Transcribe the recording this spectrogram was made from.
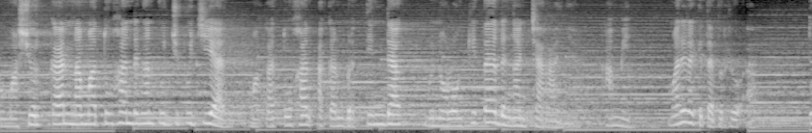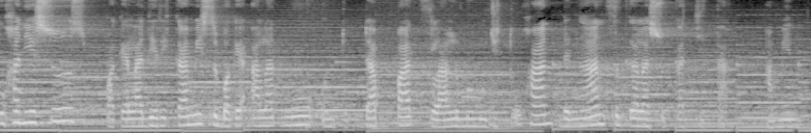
memasyurkan nama Tuhan dengan puji-pujian, maka Tuhan akan bertindak menolong kita dengan caranya. Amin. Marilah kita berdoa. Tuhan Yesus, pakailah diri kami sebagai alatmu untuk dapat selalu memuji Tuhan dengan segala sukacita. Amin.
